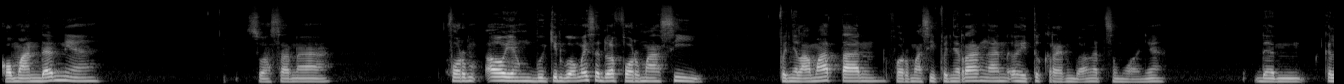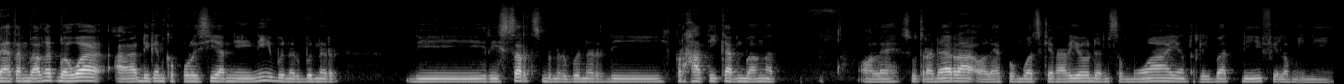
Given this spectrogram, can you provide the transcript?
komandannya. Suasana form oh yang bikin gue amazed adalah formasi penyelamatan, formasi penyerangan. Oh itu keren banget semuanya. dan kelihatan banget bahwa adegan kepolisiannya ini benar-benar di research benar-benar diperhatikan banget oleh sutradara, oleh pembuat skenario dan semua yang terlibat di film ini.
